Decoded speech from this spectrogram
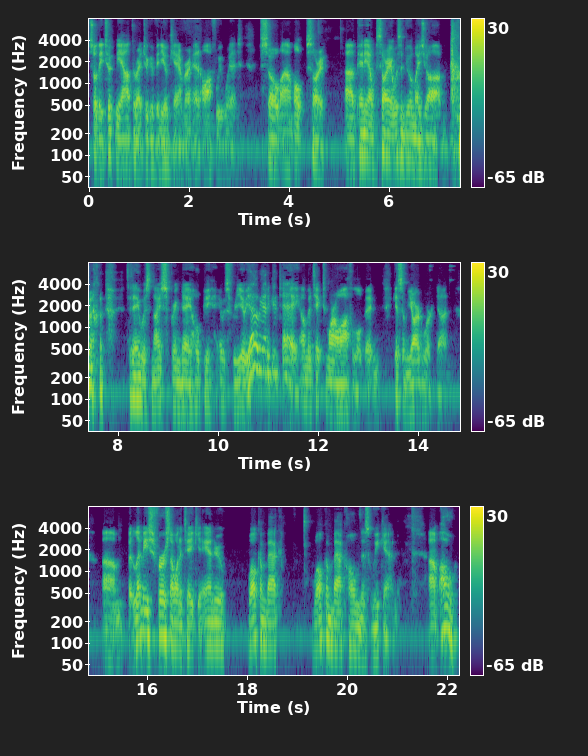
So they took me out there. I took a video camera, and off we went. So, um, oh, sorry, uh, Penny. I'm sorry I wasn't doing my job. today was nice spring day. Hope you, it was for you. Yeah, we had a good day. I'm going to take tomorrow off a little bit and get some yard work done. Um, but let me first, I want to take you, Andrew. Welcome back. Welcome back home this weekend. Um, oh,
